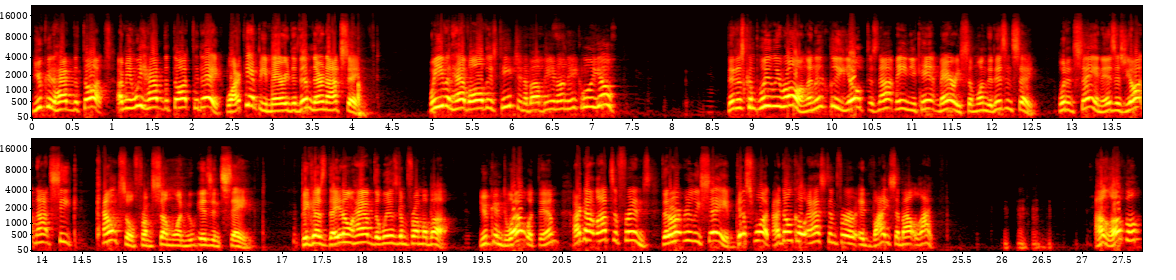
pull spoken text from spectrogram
you could have the thought. I mean, we have the thought today. Well, I can't be married to them, they're not saved. We even have all this teaching about being unequally yoked. That is completely wrong. Unequally yoked does not mean you can't marry someone that isn't saved. What it's saying is, is you ought not seek counsel from someone who isn't saved because they don't have the wisdom from above. You can dwell with them. I got lots of friends that aren't really saved. Guess what? I don't go ask them for advice about life. I love them.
